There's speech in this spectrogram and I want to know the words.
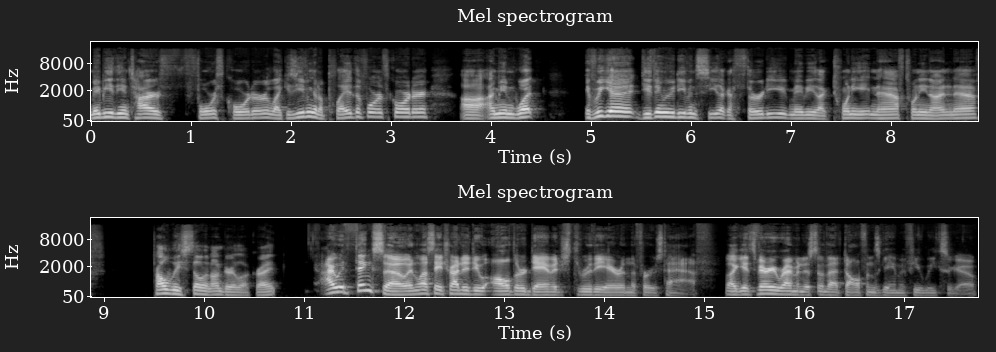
maybe the entire fourth quarter? Like, is he even going to play the fourth quarter? Uh, I mean, what if we get, do you think we'd even see like a 30, maybe like 28 and a half, 29 and a half? Probably still an under look, right? I would think so, unless they try to do all their damage through the air in the first half. Like it's very reminiscent of that Dolphins game a few weeks ago.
